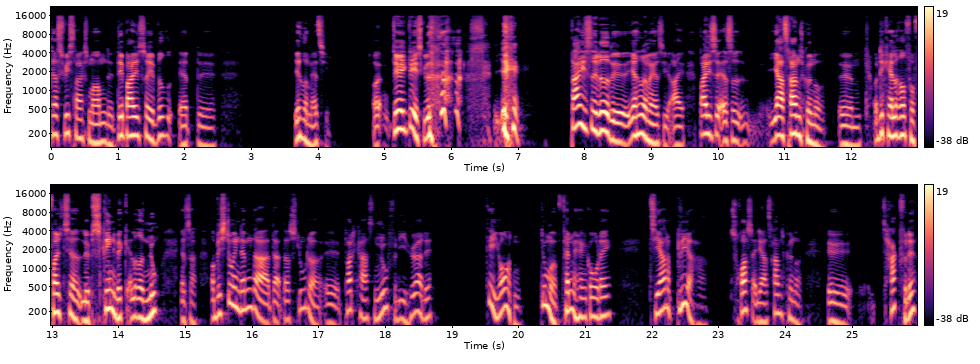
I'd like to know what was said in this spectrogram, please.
der skal vi snakke så meget om det. Det er bare lige så, jeg ved, at øh, jeg hedder Matti. Og det er jo ikke det, jeg skal vide. bare lige så jeg ved det, jeg hedder Matti. Ej, bare lige så, altså, jeg er transkønnet. Øhm, og det kan allerede få folk til at løbe skrigende væk allerede nu. Altså, og hvis du er en af dem, der, der, der slutter øh, podcasten nu, fordi I hører det, det er i orden. Du må fandme have en god dag. Til jer, der bliver her, trods at jeg er transkønnet, øh, tak for det.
